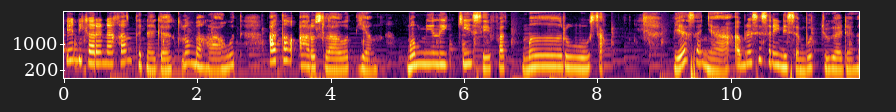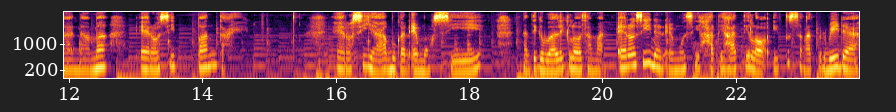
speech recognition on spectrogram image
yang dikarenakan tenaga gelombang laut atau arus laut yang memiliki sifat merusak. Biasanya, abrasi sering disebut juga dengan nama erosi pantai. Erosi ya, bukan emosi. Nanti kebalik loh sama erosi dan emosi hati-hati loh, itu sangat berbeda.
